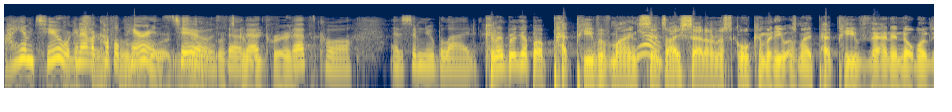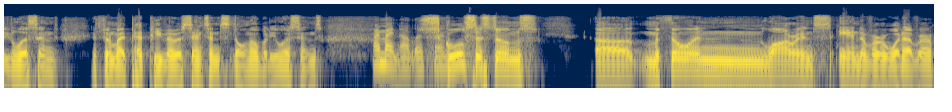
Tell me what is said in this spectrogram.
I am too. We're I'm gonna have a couple for the new parents too, Yeah, that's so that's that's cool. And some new blood. Can I bring up a pet peeve of mine? Yeah. Since I sat on a school committee, it was my pet peeve then, and nobody listened. It's been my pet peeve ever since, and still nobody listens. I might not listen. School systems, uh, Methuen, Lawrence, Andover, whatever,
